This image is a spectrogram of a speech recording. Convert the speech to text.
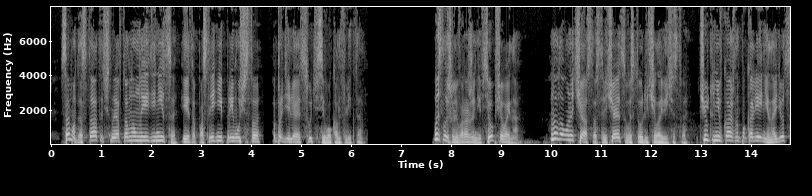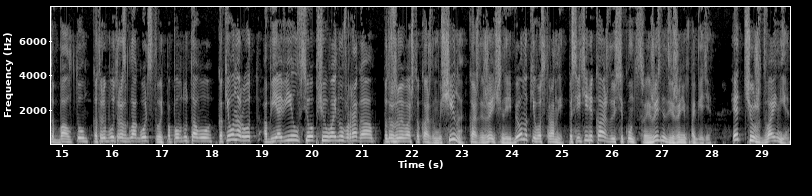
– самодостаточная автономная единица, и это последнее преимущество определяет суть всего конфликта. Вы слышали выражение «всеобщая война». Оно довольно часто встречается в истории человечества. Чуть ли не в каждом поколении найдется болтун, который будет разглагольствовать по поводу того, как его народ объявил всеобщую войну врагам, подразумевая, что каждый мужчина, каждая женщина и ребенок его страны посвятили каждую секунду своей жизни движению к победе. Это чушь вдвойне.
